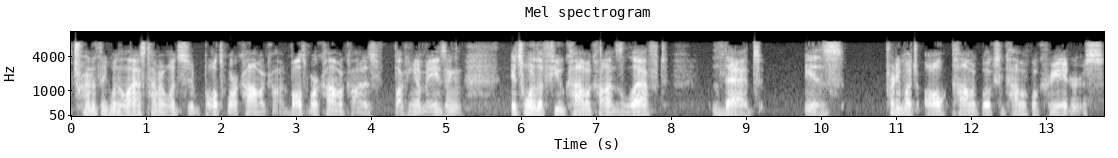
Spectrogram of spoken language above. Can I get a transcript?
trying to think when the last time I went to Baltimore Comic Con. Baltimore Comic Con is fucking amazing. It's one of the few Comic Cons left that is pretty much all comic books and comic book creators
